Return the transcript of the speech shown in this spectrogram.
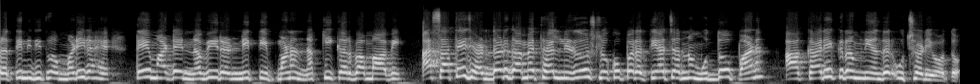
પ્રતિનિધિત્વ મળી રહે તે માટે નવી રણનીતિ પણ નક્કી કરવામાં આવી. આ સાથે જ હળદળ ગામે થયેલ નિર્દોષ લોકો પર અત્યાચારનો મુદ્દો પણ આ કાર્યક્રમની અંદર ઉછળ્યો હતો.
